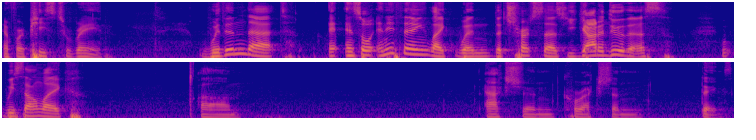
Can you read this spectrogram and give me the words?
and for peace to reign. Within that, and so anything like when the church says you got to do this, we sound like um, action correction things.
